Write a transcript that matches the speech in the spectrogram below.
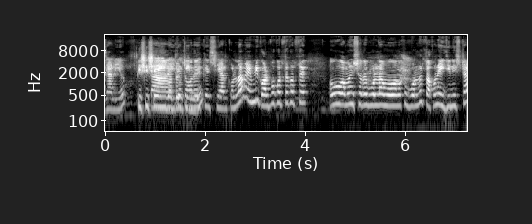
জানিও। পিসি সেই এইটা মতন কিনবে। তোমাদেরকে শেয়ার করলাম এমনি গল্প করতে করতে ও আমার সাথে বললাম ও আমাকে বলল তখন এই জিনিসটা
